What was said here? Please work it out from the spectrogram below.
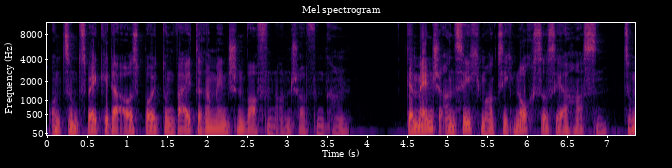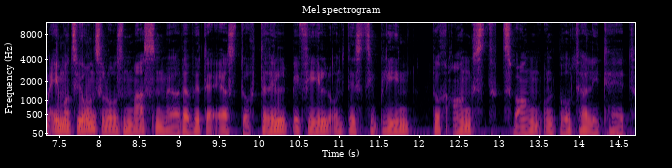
und zum Zwecke der Ausbeutung weiterer Menschen Waffen anschaffen kann. Der Mensch an sich mag sich noch so sehr hassen, zum emotionslosen Massenmörder wird er erst durch Drill, Befehl und Disziplin, durch Angst, Zwang und Brutalität.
